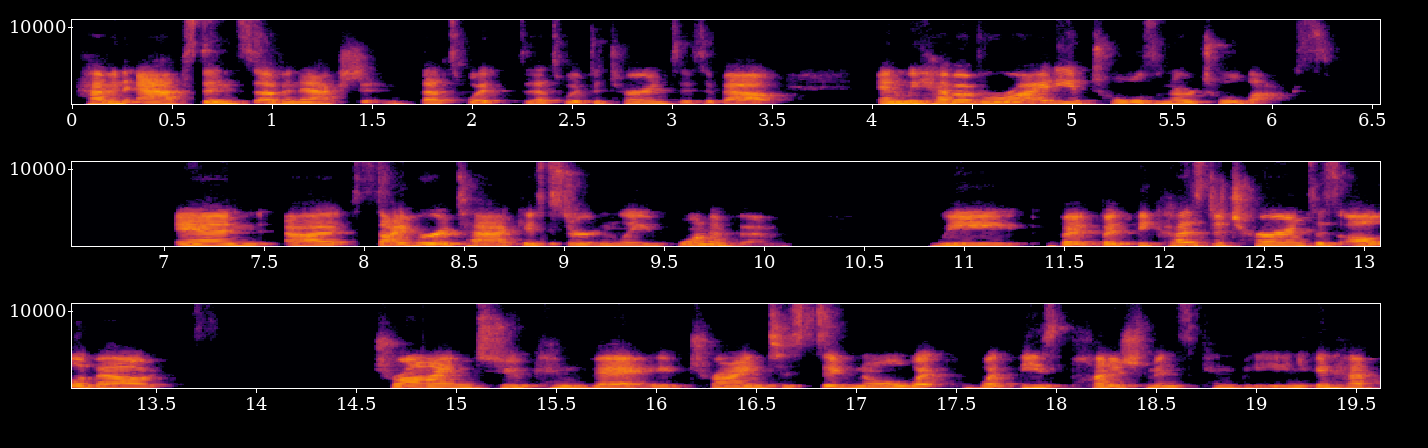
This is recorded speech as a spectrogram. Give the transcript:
have an absence of an action. That's what, that's what deterrence is about. And we have a variety of tools in our toolbox. And uh, cyber attack is certainly one of them. We, but, but because deterrence is all about trying to convey, trying to signal what, what these punishments can be. And you can have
